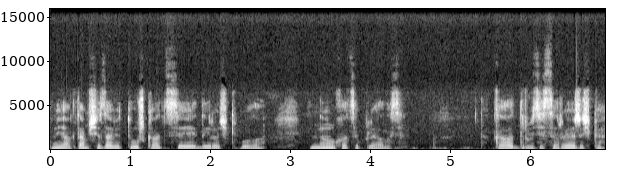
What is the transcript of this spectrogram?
Ну як, там ще завітушка цієї дирочки була. І на ухо цеплялося. Така от, друзі, сережечка.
